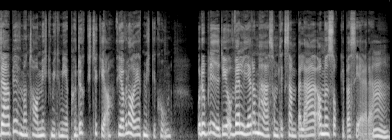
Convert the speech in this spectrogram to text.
Där behöver man ta mycket, mycket mer produkt tycker jag. För jag vill ha rätt mycket korn. Och då blir det ju att välja de här som till exempel är ja, men sockerbaserade. Mm.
